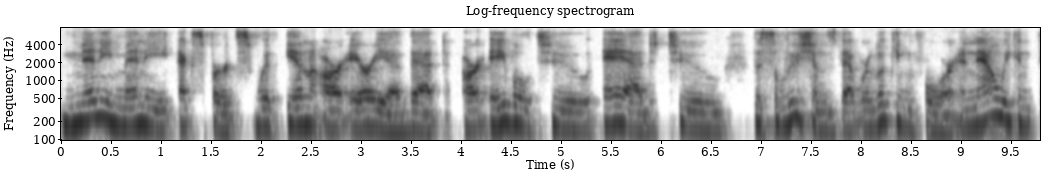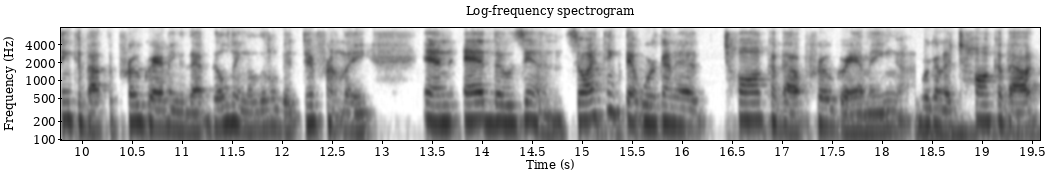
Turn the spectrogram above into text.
many, many experts within our area that are able to add to the solutions that we're looking for. And now we can think about the programming of that building a little bit differently and add those in. So I think that we're going to talk about programming. We're going to talk about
